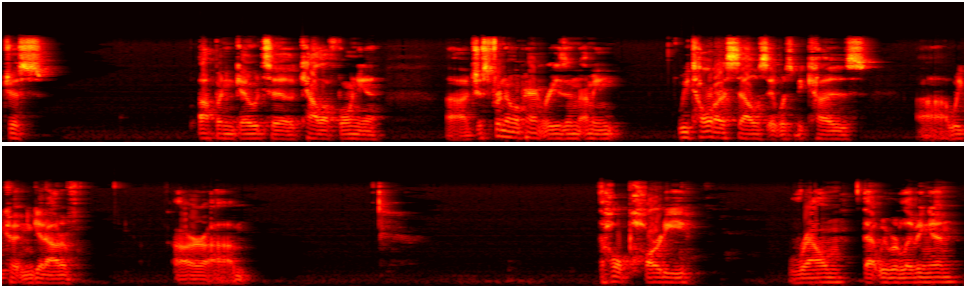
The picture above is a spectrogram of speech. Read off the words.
just up and go to California uh, just for no apparent reason. I mean, we told ourselves it was because uh, we couldn't get out of our um, the whole party realm that we were living in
